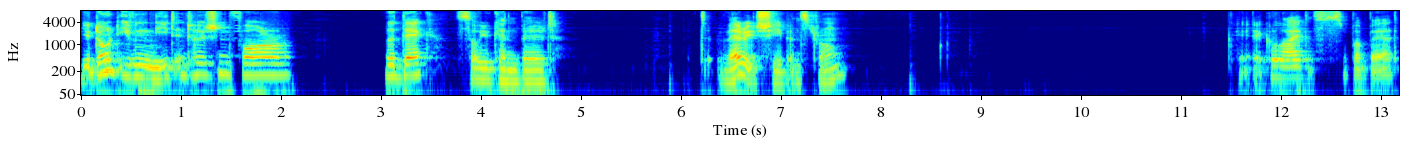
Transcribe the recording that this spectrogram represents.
You don't even need intuition for the deck, so you can build very cheap and strong. Okay, Acolyte is super bad.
